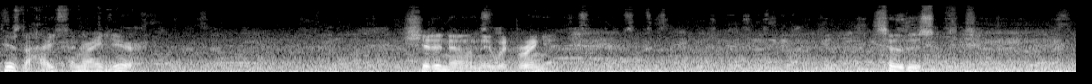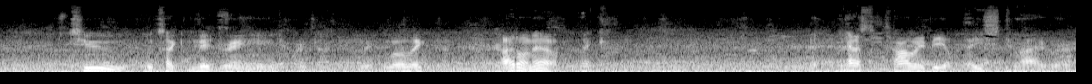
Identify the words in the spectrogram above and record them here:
here's the Hyphn right here. Should have known they would bring it. So there's two, looks like mid-range, well, like, I don't know. Like, it has to probably be a bass driver.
